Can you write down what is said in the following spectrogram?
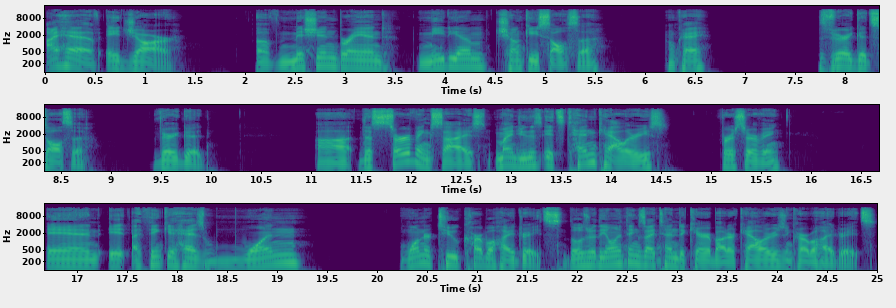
I have a jar of Mission brand medium chunky salsa. Okay? It's very good salsa. Very good. Uh the serving size, mind you, this it's 10 calories for a serving. And it I think it has one one or two carbohydrates. Those are the only things I tend to care about are calories and carbohydrates.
